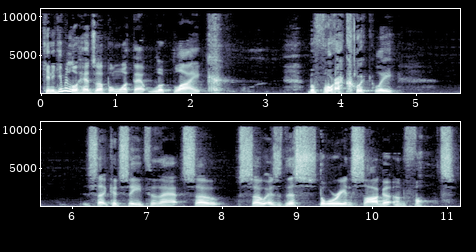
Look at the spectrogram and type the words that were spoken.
can you give me a little heads up on what that looked like before I quickly could see to that? So, so as this story and saga unfolds,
